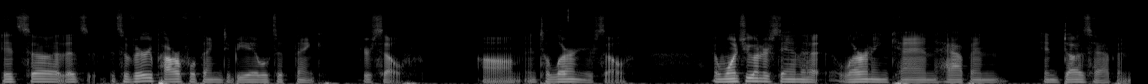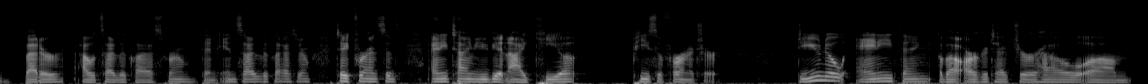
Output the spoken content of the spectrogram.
it's uh that's it's a very powerful thing to be able to think yourself um, and to learn yourself. And once you understand that learning can happen and does happen better outside of the classroom than inside of the classroom. Take for instance, anytime you get an IKEA piece of furniture, do you know anything about architecture, how um,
